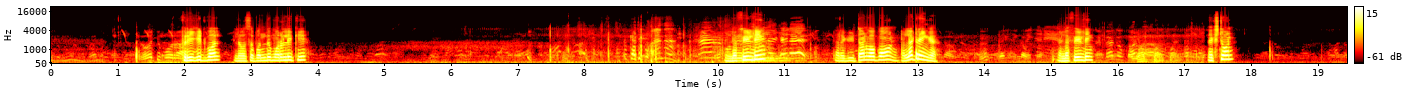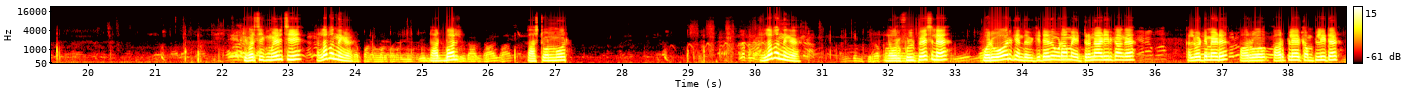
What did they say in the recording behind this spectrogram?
free hit ball இலவச பந்து முரளிக்கு. நல்ல ஃபீல்டிங் டேரக்ட் ஹிட்டான்னு பார்ப்போம். நல்ல ட்ரைங்க நல்ல ஃபீல்டிங் நெக்ஸ்ட் ஒன் ரிவர்ஸிக்கு முயற்சி. நல்லா பண்ணுங்க. Dot ball last one more நல்லா பண்ணுங்க. இல்லை ஒரு ஃபுல் பேஸில் ஒரு ஓவருக்கு எந்த விக்கெட் எதுவும் விடாமல் எட்டு ரன் ஆடி இருக்காங்க. Kalvettu Medu power oh power player completed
